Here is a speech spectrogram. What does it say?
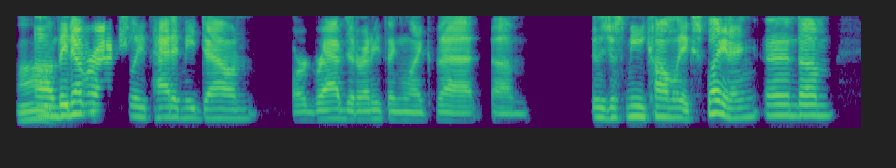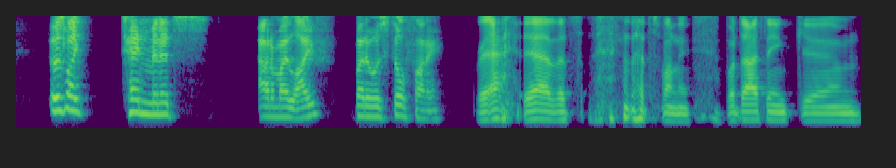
Ah, um they never actually patted me down or grabbed it or anything like that um it was just me calmly explaining and um it was like 10 minutes out of my life but it was still funny yeah, yeah. That's that's funny, but I think um,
